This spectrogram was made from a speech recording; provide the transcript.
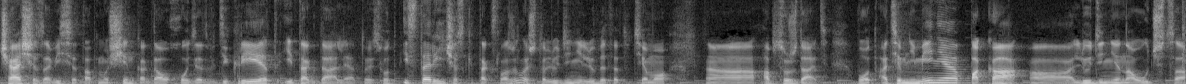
чаще зависят от мужчин, когда уходят в декрет и так далее. То есть вот исторически так сложилось, что люди не любят эту тему э, обсуждать. Вот, а тем не менее, пока э, люди не научатся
